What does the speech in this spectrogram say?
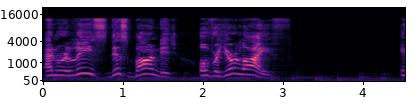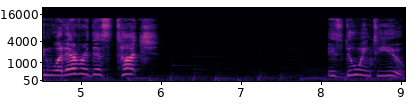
and release this bondage over your life in whatever this touch is doing to you.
